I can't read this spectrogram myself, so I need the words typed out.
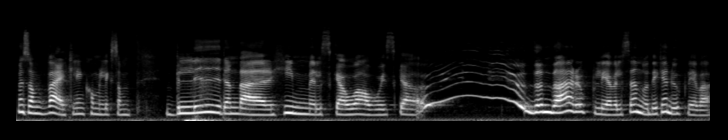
Men som verkligen kommer liksom bli den där himmelska, wowiska den där upplevelsen och det kan du uppleva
